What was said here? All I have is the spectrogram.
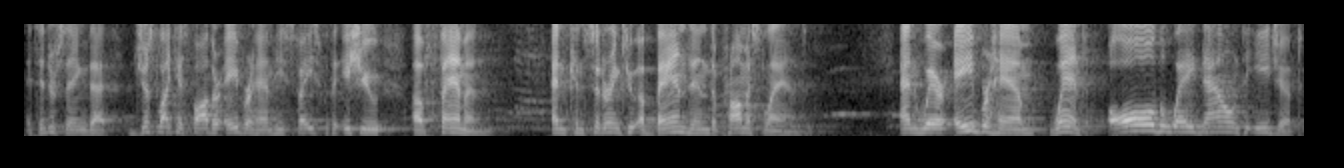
It's interesting that just like his father Abraham, he's faced with the issue of famine and considering to abandon the promised land. And where Abraham went all the way down to Egypt,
